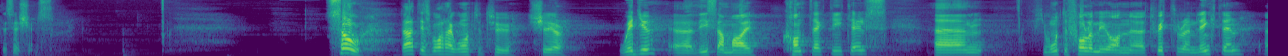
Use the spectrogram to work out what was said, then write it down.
decisions. So that is what I wanted to share with you. Uh, these are my contact details. Um, if you want to follow me on uh, Twitter and LinkedIn, uh,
